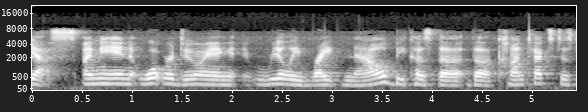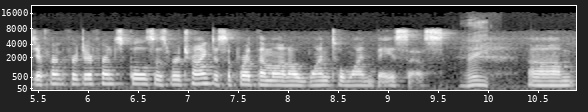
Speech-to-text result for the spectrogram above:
Yes. I mean, what we're doing really right now, because the, the context is different for different schools, is we're trying to support them on a one to one basis. Right. Um,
